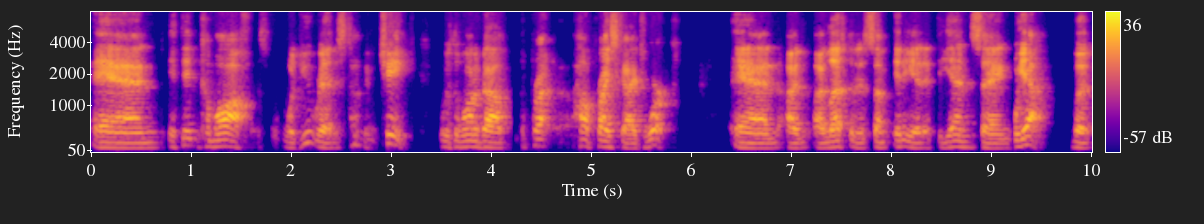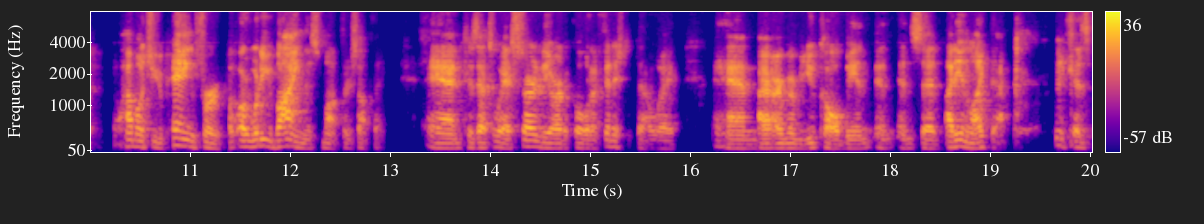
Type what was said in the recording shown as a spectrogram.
and it didn't come off what you read as tongue in cheek. It was the one about the how price guides work. And I, I left it as some idiot at the end saying, well, yeah, but how much are you paying for, or what are you buying this month or something? And because that's the way I started the article and I finished it that way. And I, I remember you called me and, and, and, said, I didn't like that because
